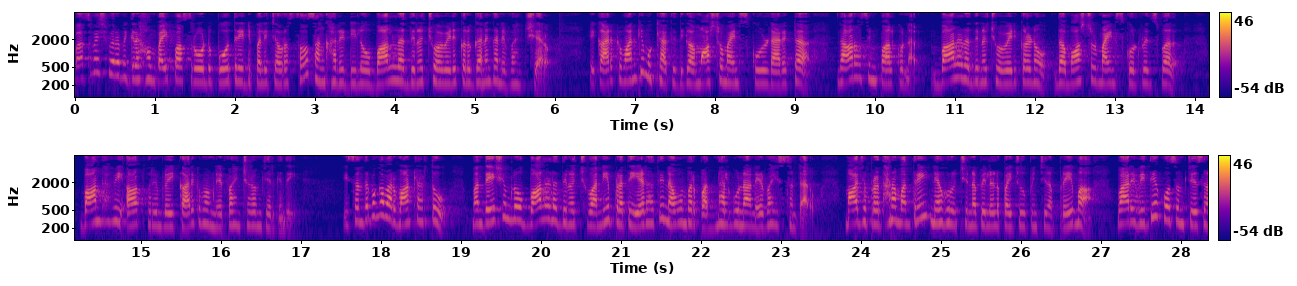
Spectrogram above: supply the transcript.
బసవేశ్వర విగ్రహం బైపాస్ రోడ్డు పోతిరెడ్డిపల్లి చౌరస్తా సంగారెడ్డిలో బాలల దినోత్సవ వేడుకలు ఘనంగా నిర్వహించారు. ఈ కార్యక్రమానికి ముఖ్య అతిథిగా master mind school director Darasingh పాల్గొన్నారు. బాలల దినోత్సవ వేడుకలను the master mind school principal Bandhavi ఆధ్వర్యంలో ఈ కార్యక్రమం నిర్వహించడం జరిగింది. ఈ సందర్భంగా వారు మాట్లాడుతూ మన దేశంలో బాలల దినోత్సవాన్ని ప్రతి ఏడాది నవంబర్ పద్నాలుగున నిర్వహిస్తుంటారు. మాజీ ప్రధానమంత్రి నెహ్రూ చిన్నపిల్లలపై చూపించిన ప్రేమ వారి విద్య కోసం చేసిన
